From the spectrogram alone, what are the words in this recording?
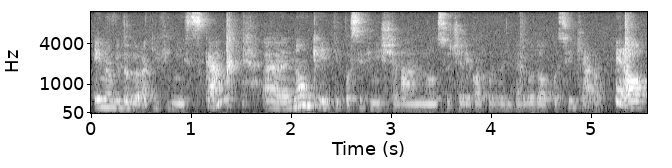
e non vedo l'ora che finisca, eh, non che tipo se finisce l'anno succede qualcosa di bello dopo, sia chiaro, però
